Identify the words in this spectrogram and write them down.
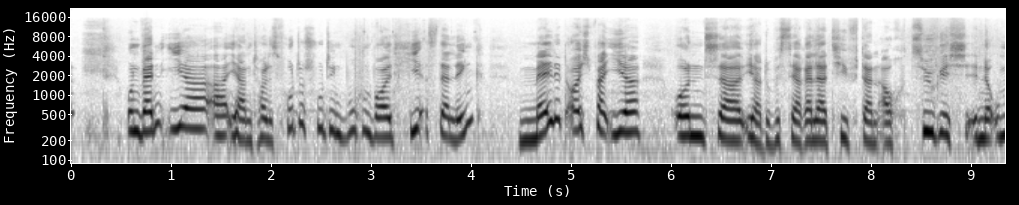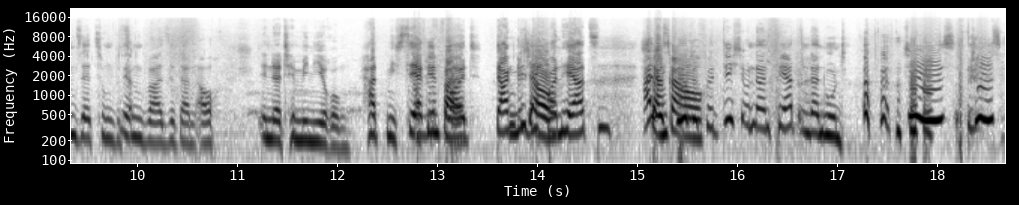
Und wenn ihr äh, ja, ein tolles Fotoshooting buchen wollt, hier ist der Link. Meldet euch bei ihr und äh, ja, du bist ja relativ dann auch zügig in der Umsetzung beziehungsweise dann auch in der Terminierung. Hat mich sehr gefreut. Fall. Danke Mich dir auch. von Herzen. Alles danke Gute auch. für dich und dein Pferd und dein Hund. Tschüss. Tschüss.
